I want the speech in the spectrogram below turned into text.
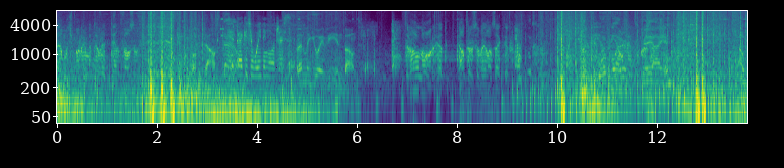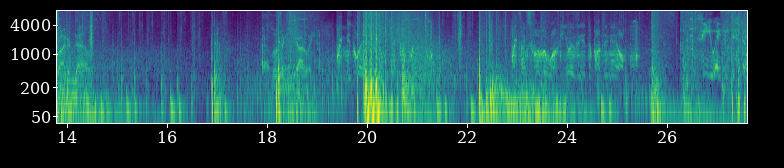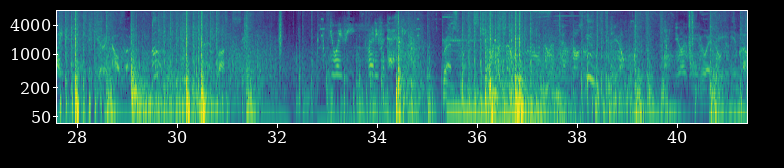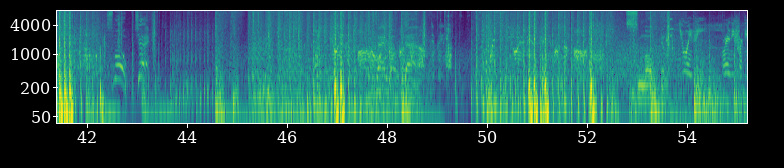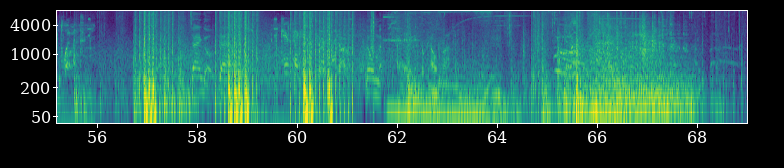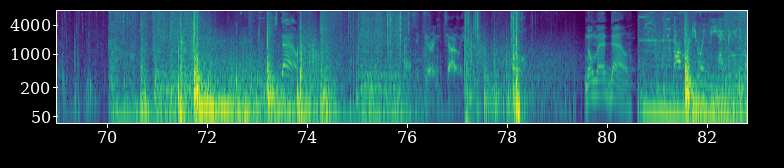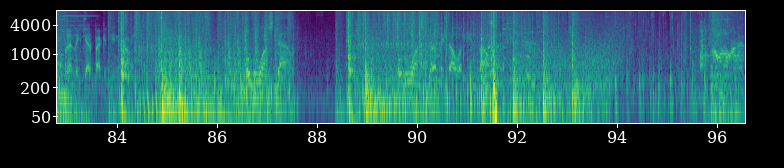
10,000 feet. Locked down. Care package awaiting orders. Friendly UAV inbound. Drone overhead. Counter surveillance active. UAV Warfighter, KIA. Outrider down. Losing Charlie. Midway, field check complete. Thanks for the work. UAV departing AO. UAV ready for tasking. Grab spikes. Charge. Mm. Perimeter at 10,000 UAV UAV inbound. Smoke. Check. Tango, down. RTB. UAV at 50% power. Smoke them. UAV ready for deployment. Tango down. Care package on Securing standby. Charlie. No man. Enemy took Alpha. He's down. Securing Charlie. Nomad down. Counter UAV has been eliminated. Friendly care package incoming. Overwatch down. Overwatch down. Friendly Talon inbound. Drone overhead.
